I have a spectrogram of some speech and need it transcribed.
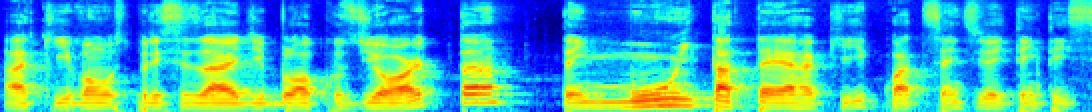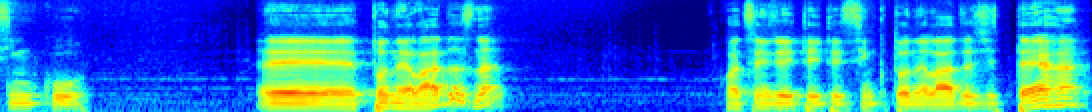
Aqui vamos precisar de blocos de horta. Tem muita terra aqui, 485 é, toneladas, né? 485 toneladas de terra.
